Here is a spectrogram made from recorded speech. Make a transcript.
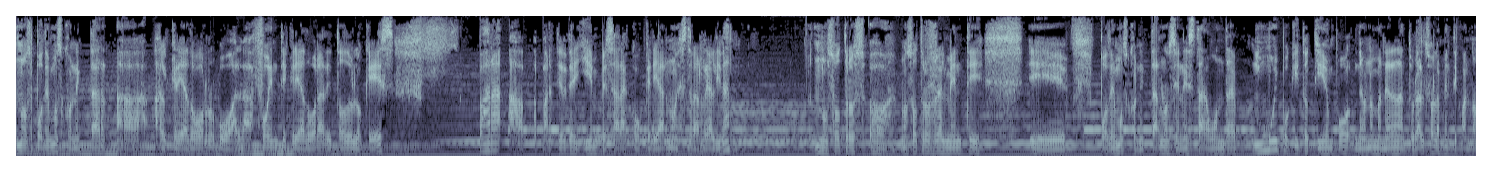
nos podemos conectar al creador o a la fuente creadora de todo lo que es para a, a partir de allí empezar a co-crear nuestra realidad nosotros oh, nosotros realmente eh, podemos conectarnos en esta onda muy poquito tiempo de una manera natural solamente cuando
